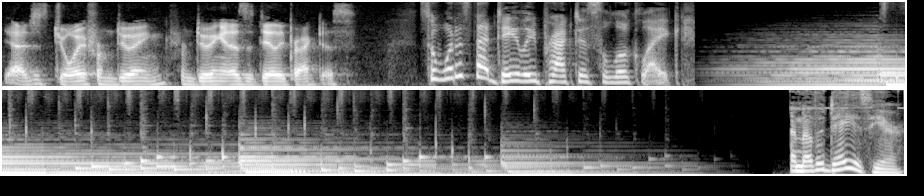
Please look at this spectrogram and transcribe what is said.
yeah just joy from doing from doing it as a daily practice so what does that daily practice look like Another day is here,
